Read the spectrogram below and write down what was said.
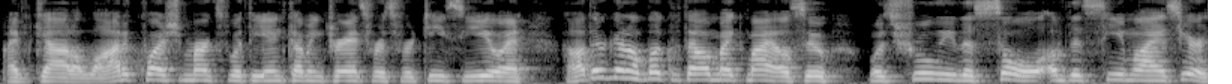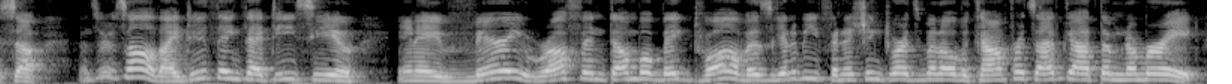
I've got a lot of question marks with the incoming transfers for TCU and how they're going to look without Mike Miles, who was truly the soul of this team last year. So, as a result, I do think that TCU, in a very rough and tumble Big 12, is going to be finishing towards the middle of the conference. I've got them number eight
